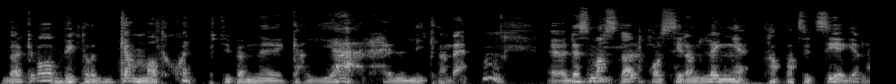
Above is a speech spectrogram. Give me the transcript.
verkar vara byggt av ett gammalt skepp, typ en eh, galjär eller liknande. Eh, Dess mastar har sedan länge tappat sitt segel,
